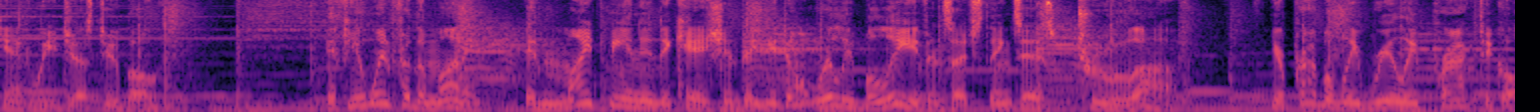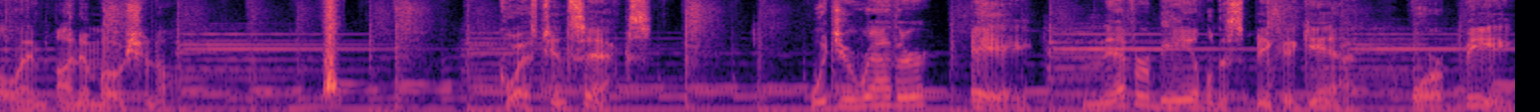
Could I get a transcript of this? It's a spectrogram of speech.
Can't we just do both? If you went for the money, it might be an indication that you don't really believe in such things as true love. You're probably really practical and unemotional. Question 6. Would you rather A. Never be able to speak again, or B.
